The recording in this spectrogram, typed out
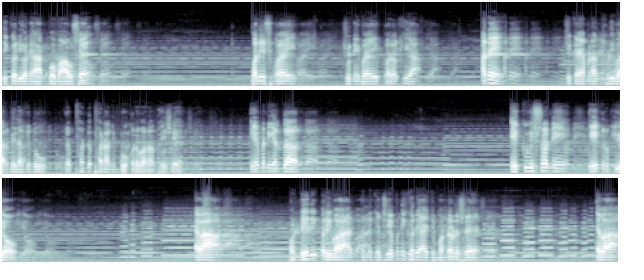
દીકરીઓને આપવામાં આવશે. પરેશભાઈ, ચુનીભાઈ, પરખિયા અને જે કાંઈ હમણાં થોડી વાર પહેલા કીધું કે ફંડ ફાળાની બુક રવાના થઈ છે. એમની અંદર એકવીસો ને એક રૂપિયો. એવા ભંડેરી પરિવાર, એટલે કે જેમની ઘરે આજે મંડળ છે, એવા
